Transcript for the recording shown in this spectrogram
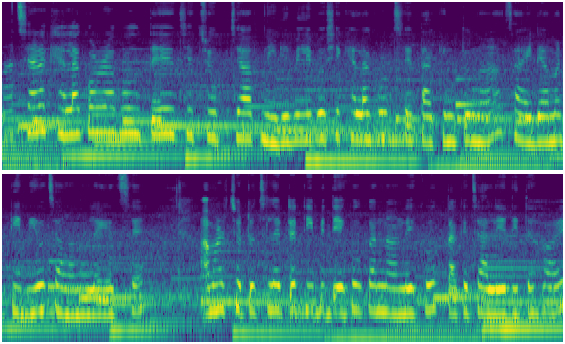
বাচ্চারা খেলা করা বলতে যে চুপচাপ নিরিবিলি বসে খেলা করছে তা কিন্তু না, সাইডে আমার টিভিও চালানো লেগেছে। আমার ছোট ছেলেটা টিভি দেখুক আর না দেখুক তাকে চালিয়ে দিতে হয়,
